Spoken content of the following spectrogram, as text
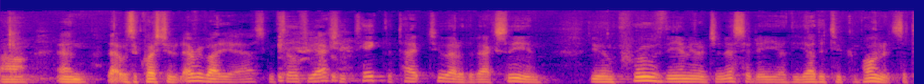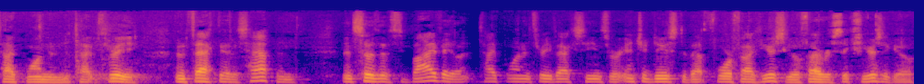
Uh, and that was a question that everybody asked. And so if you actually take the type 2 out of the vaccine, you improve the immunogenicity of the other two components, the type 1 and the type 3. In fact, that has happened. And so the bivalent type 1 and 3 vaccines were introduced about four or five years ago, five or six years ago,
